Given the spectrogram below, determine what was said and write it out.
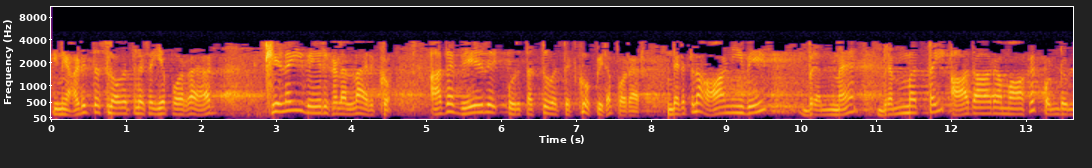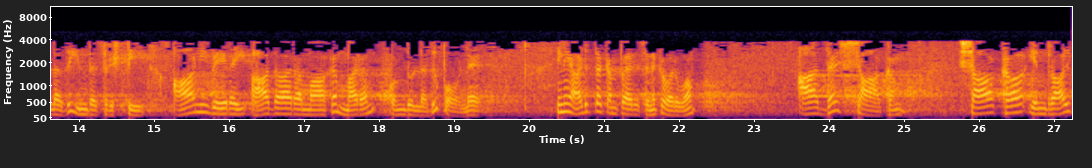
இனி அடுத்த ஸ்லோகத்துல செய்ய போறார் கிளை வேறுகள் எல்லாம் இருக்கும். அதை வேறு ஒரு தத்துவத்திற்கு ஒப்பிட போறார். இந்த இடத்துல ஆணிவேர் பிரம்ம பிரம்மத்தை ஆதாரமாக கொண்டுள்ளது இந்த சிருஷ்டி. ஆணிவேரை ஆதாரமாக மரம் கொண்டுள்ளது போல. இனி அடுத்த கம்பாரிசனுக்கு வருவோம். அத சாகம். சாகா என்றால்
